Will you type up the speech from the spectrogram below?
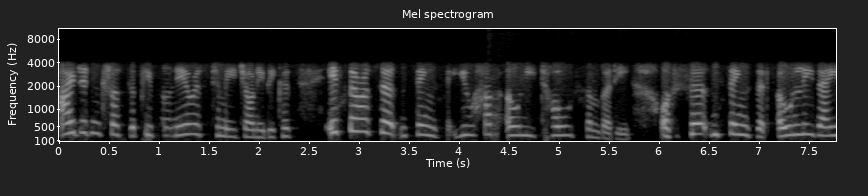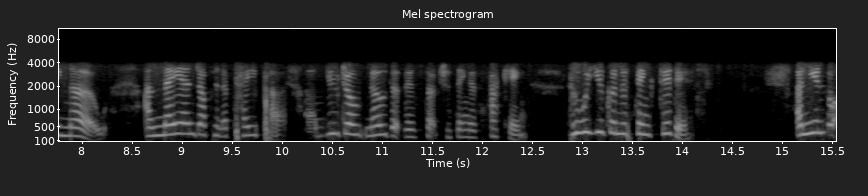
I didn't trust the people nearest to me, Johnny, because if there are certain things that you have only told somebody or certain things that only they know, and they end up in a paper and you don't know that there's such a thing as hacking, who are you going to think did it? And you know,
